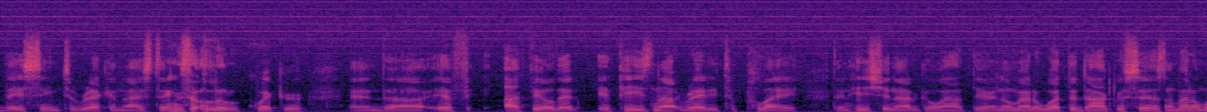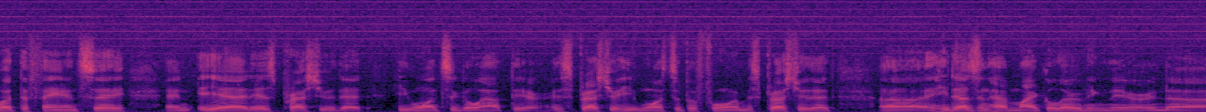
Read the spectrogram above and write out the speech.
they seem to recognize things a little quicker. And uh, if I feel that if he's not ready to play, then he should not go out there, no matter what the doctor says, no matter what the fans say. And yeah, it is pressure that he wants to go out there. It's pressure he wants to perform. It's pressure that uh, he doesn't have Michael Irvin there and uh,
